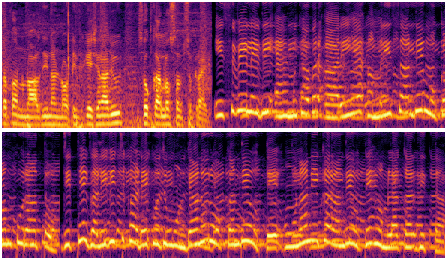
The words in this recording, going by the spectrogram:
ਤਾਂ ਤੁਹਾਨੂੰ ਨਾਲ ਦੀ ਨਾਲ ਨੋਟੀਫਿਕੇਸ਼ਨ ਆ ਜੂ ਸੋ ਕਰ ਲਓ ਸਬਸਕ੍ਰਾਈਬ ਇਸ ਵੇਲੇ ਦੀ ਅਹਿਮ ਖਬਰ ਆ ਰਹੀ ਹੈ ਅੰਮ੍ਰਿਤਸਰ ਦੇ ਮੁਕਮਪੁਰਾ ਤੋਂ, ਜਿੱਥੇ ਗਲੀ ਵਿੱਚ ਖੜੇ ਕੁਝ ਮੁੰਡਿਆਂ ਨੂੰ ਰੋਕਣ ਦੇ ਉੱਤੇ ਉਹਨਾਂ ਨੇ ਘਰਾਂ ਦੇ ਉੱਤੇ ਹਮਲਾ ਕਰ ਦਿੱਤਾ।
